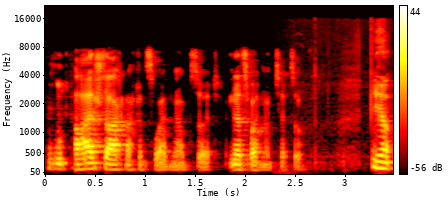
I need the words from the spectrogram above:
brutal stark nach der zweiten Halbzeit. In der zweiten Halbzeit so. Ja,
